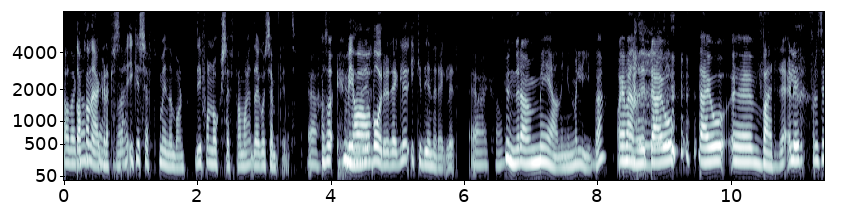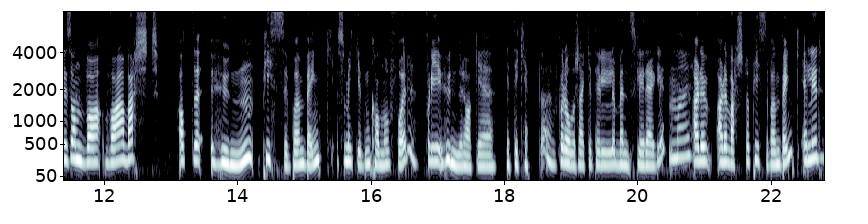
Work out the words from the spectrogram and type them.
Ja, Da kan kan jeg glefse. meg. Ikke kjeft på mine barn. De får nok kjeft av meg. Det går kjempefint. Altså, Vi har våre regler, ikke dine regler. Ja, ikke sant? hunder er jo meningen med livet. Og jeg mener, det er jo, det er jo uh, verre Eller for å si det sånn, hva, hva er verst? At eh, hunden pisser på en benk som ikke den kan noe for. Fordi hunder har ikke etikette. Forholder seg ikke til menneskelige regler. Nei. Er det, er det verst å pisse på en benk, eller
